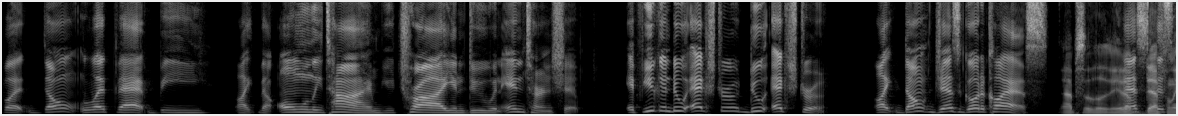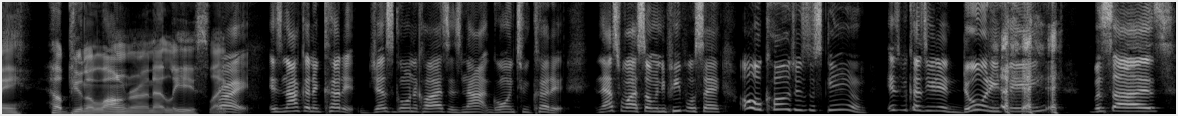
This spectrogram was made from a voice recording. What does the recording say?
but don't let that be like the only time you try and do an internship. If you can do extra, do extra. Like don't just go to class. absolutely, it'll that's- definitely help you in the long run, at least. Like, right. It's not going to cut it. Just going to class is not going to cut it. And that's why so many people say, "Oh, college is a scam." It's because you didn't do anything besides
